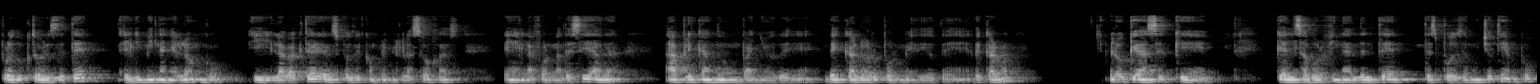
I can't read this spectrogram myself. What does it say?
productores de té eliminan el hongo y la bacteria después de comprimir las hojas en la forma deseada, aplicando un baño de, calor por medio de, carbón, lo que hace que, el sabor final del té, después de mucho tiempo,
